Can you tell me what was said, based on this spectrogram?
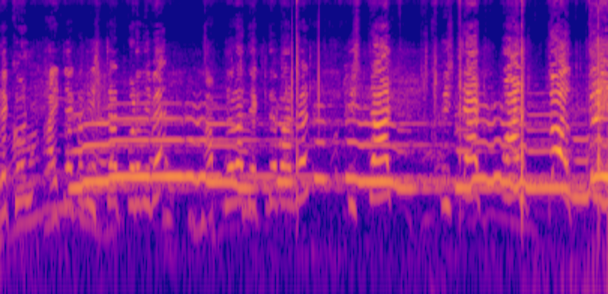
দেখুন ফাইটা এখন স্টার্ট করে দিবেন আপনারা দেখতে পারবেন start start one two three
